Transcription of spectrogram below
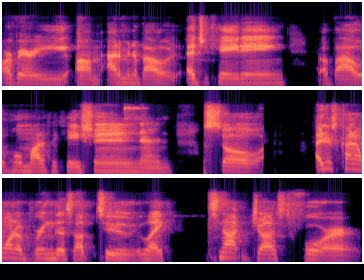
are very um, adamant about educating about home modification. And so I just kind of want to bring this up to like it's not just for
